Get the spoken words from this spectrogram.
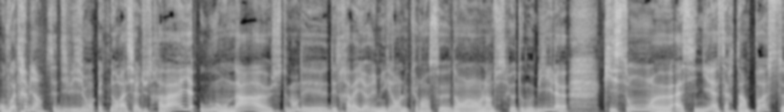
On voit très bien cette division ethno-raciale du travail, où on a justement des, travailleurs immigrés, en l'occurrence dans l'industrie automobile, qui sont assignés à certains postes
